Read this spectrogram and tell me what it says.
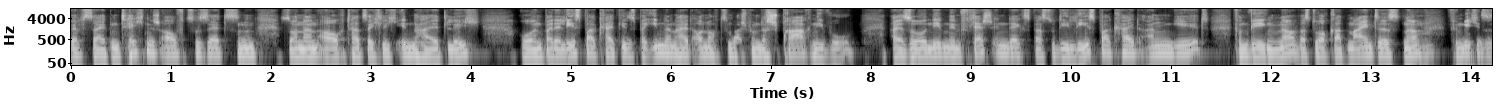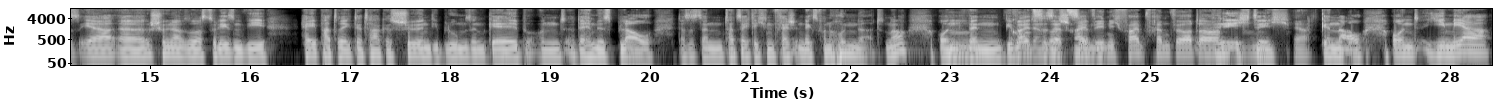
Webseiten technisch aufzusetzen, sondern auch tatsächlich inhaltlich. Und bei der Lesbarkeit geht es bei ihm dann halt auch noch zum Beispiel um das Sprachniveau. Also neben dem Flash-Index, was so die Lesbarkeit angeht, von wegen, ne, was du auch gerade meintest, ne, mhm. für mich ist es eher äh, schöner, sowas zu lesen wie hey Patrick, der Tag ist schön, die Blumen sind gelb und der Himmel ist blau. Das ist dann tatsächlich ein Flash-Index von 100. Ne? Und hm. wenn wir beide dann so schreiben, wenig Fremdwörter. Richtig, hm. ja. genau. Und je mehr,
